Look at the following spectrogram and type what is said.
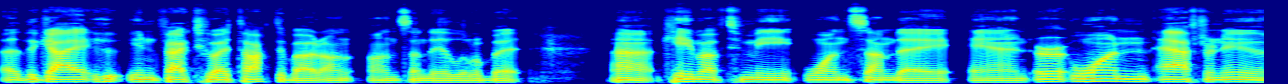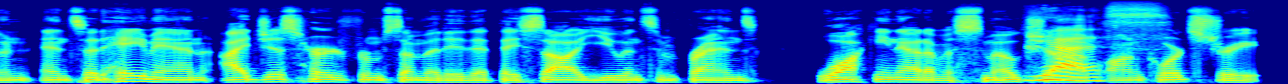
uh, the guy who in fact who i talked about on, on sunday a little bit uh, came up to me one sunday and or one afternoon and said hey man i just heard from somebody that they saw you and some friends walking out of a smoke shop on court street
